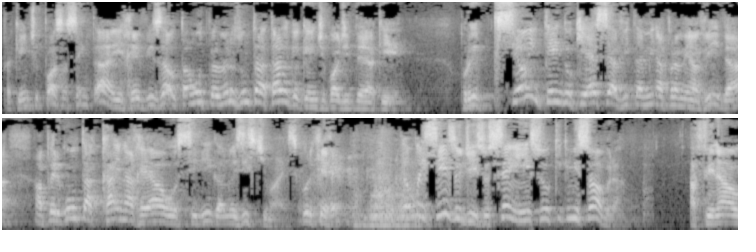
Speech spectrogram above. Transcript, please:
para que a gente possa sentar e revisar o Talmud, pelo menos um tratado que a gente pode ter aqui. Porque se eu entendo que essa é a vitamina para minha vida, a pergunta cai na real ou se liga não existe mais. Por quê? Porque eu preciso disso. Sem isso, o que, que me sobra? Afinal,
